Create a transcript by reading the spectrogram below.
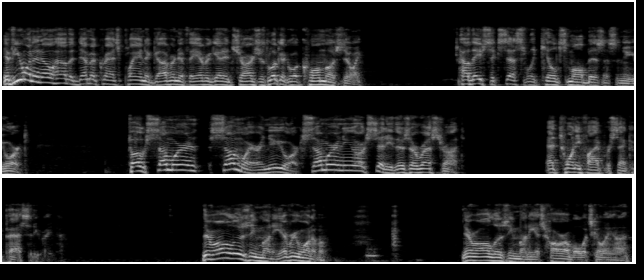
If you want to know how the Democrats plan to govern if they ever get in charge, just look at what Cuomo's doing how they've successfully killed small business in New York. Folks, somewhere in, somewhere in New York, somewhere in New York City, there's a restaurant at 25% capacity right now. They're all losing money, every one of them. They're all losing money. It's horrible what's going on.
